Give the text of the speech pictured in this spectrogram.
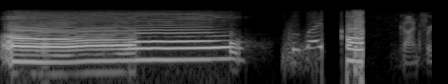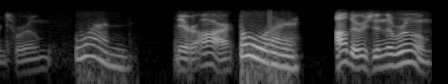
Oh. Conference room. one, There are four, others in the room.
